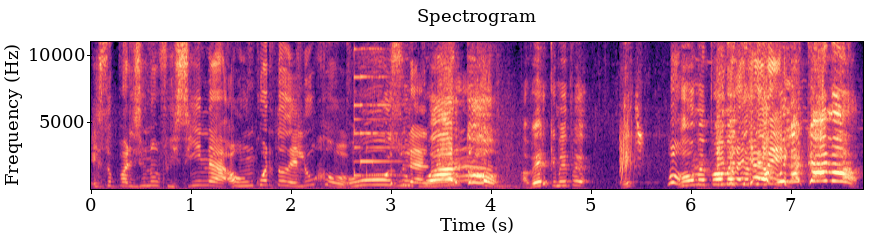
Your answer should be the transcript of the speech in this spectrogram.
esto parece una oficina o un cuarto de lujo. ¡Uh, su cuarto! A ver, ¿qué me pega? ¿Eh? ¡Oh, me puedo meter debajo de la cama!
